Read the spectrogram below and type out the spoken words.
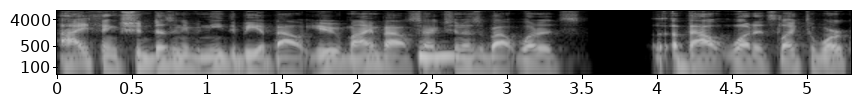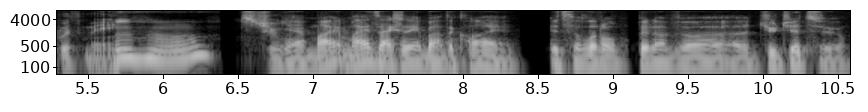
i think should doesn't even need to be about you my about section is about what it's about what it's like to work with me mm-hmm. it's true. Yeah, my, mine's actually about the client. It's a little bit of uh, jujitsu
